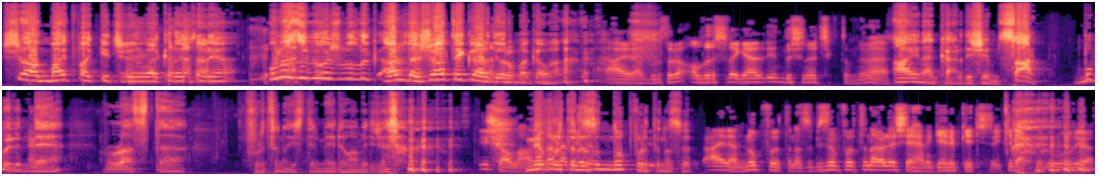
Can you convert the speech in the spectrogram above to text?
Şu an mindfuck geçiriyorum arkadaşlar ya. O nasıl bir hoş bulduk. Harbiden şu an tekrar diyorum bak ama. Aynen bu sefer alışına geldiğin dışına çıktım değil mi? Aynen kardeşim. Sarp bu bölümde Rust'ta fırtına istirmeye devam edeceğiz. İnşallah. abi. ne Zaten fırtınası? bizim- Noob fırtınası. Aynen noob fırtınası. Bizim fırtına öyle şey hani gelip geçici. iki dakika bir uğruyor.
